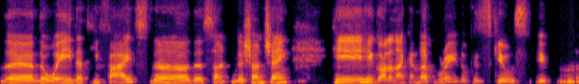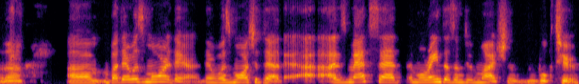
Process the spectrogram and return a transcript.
the the way that he fights the the sun the Seanchan, he he got like an upgrade of his skills. uh, um, but there was more there. There was more to that. As Matt said, Moiraine doesn't do much in book two.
